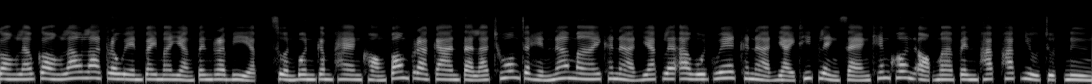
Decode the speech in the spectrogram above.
กองแล้วกองเล่าลาดตระเวนไปมาอย่างเป็นระเบียบ ส่วนบนกำแพงของป้อมปราการแต่ละช่วงจะเห็นหน้าไม้ขนาดยักษ์และอาวุธเวทขนาดใหญ่ที่เปล่งแสงเข้มข้นออกมาเป็นพักๆอยู่จุดหนึ่ง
